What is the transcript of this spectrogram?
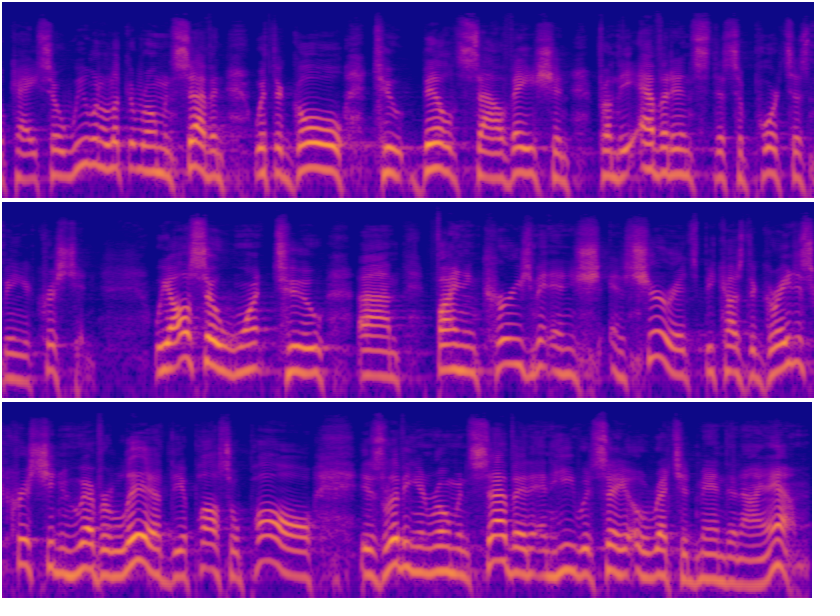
Okay, so we want to look at Romans 7 with the goal to build salvation from the evidence that supports us being a Christian. We also want to um, find encouragement and assurance because the greatest Christian who ever lived, the Apostle Paul, is living in Romans 7, and he would say, Oh, wretched man that I am.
